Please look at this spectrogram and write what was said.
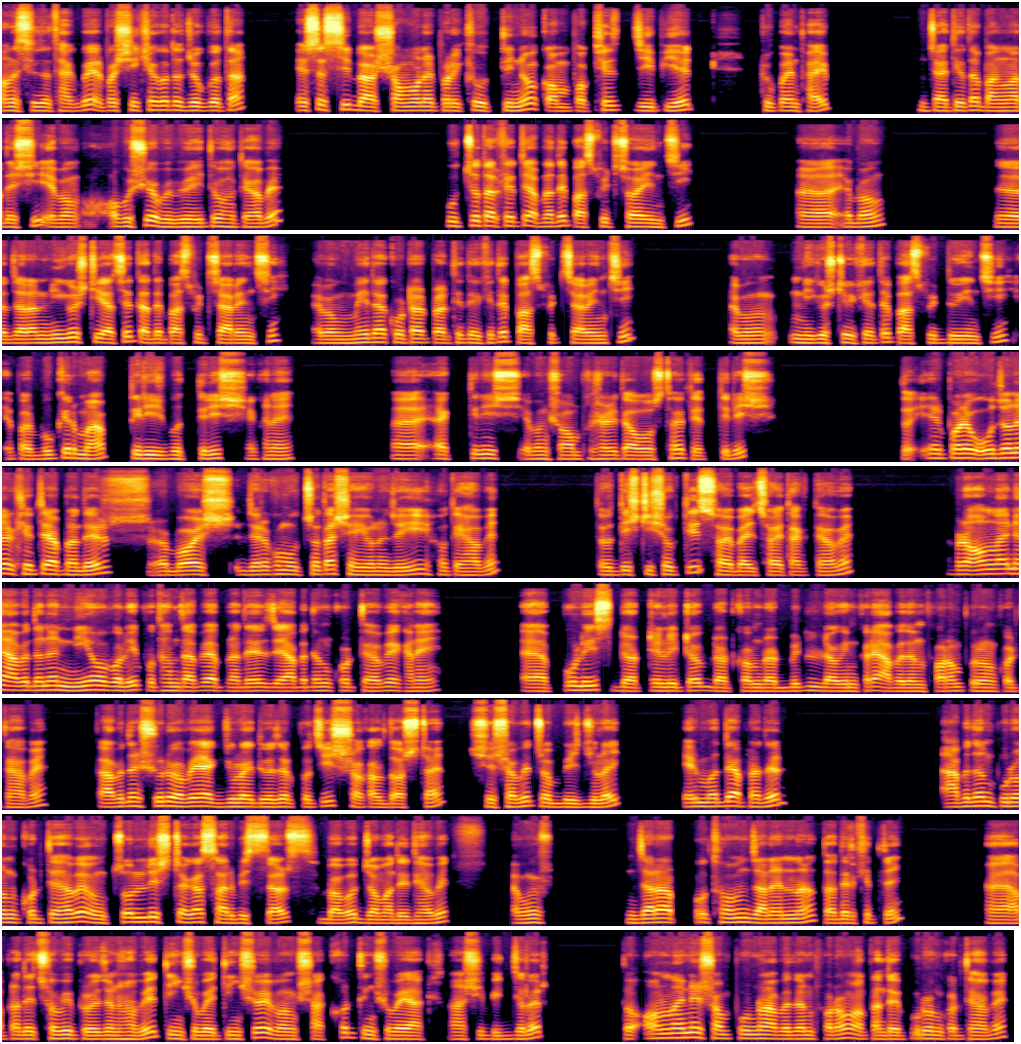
অনুষ্ঠিত থাকবে। এরপর শিক্ষাগত যোগ্যতা, এসএসসি বা সমমানের পরীক্ষা উত্তীর্ণ, কমপক্ষে জিপিএ 2.5 জাতীয়তা বাংলাদেশি এবং অবশ্যই অবিবাহিত হতে হবে। উচ্চতার ক্ষেত্রে আপনাদের পাঁচ ফিট ছয় ইঞ্চি এবং যারা নৃগোষ্ঠী আছে, তাদের পাঁচ ফিট চার ইঞ্চি এবং মেধা কোটার প্রার্থীদের ক্ষেত্রে পাঁচ ফিট চার ইঞ্চি এবং নৃগোষ্ঠীর ক্ষেত্রে পাঁচ ফিট দুই ইঞ্চি। এরপর বুকের মাপ ৩০-৩২ এখানে আ ৩১ এবং সম্প্রসারিত অবস্থায় ৩৩। তো এরপরে ওজনের ক্ষেত্রে আপনাদের বয়স যেরকম উচ্চতা সেই অনুযায়ী হতে হবে। তো দৃষ্টিশক্তি ৬/৬ থাকতে হবে। এরপরে অনলাইনে আবেদনের নিয়মাবলী প্রথম ধাপে আপনাদের যে আবেদন করতে হবে, এখানে আ লগ ইন করে আবেদন ফর্ম পূরণ করতে হবে। তো আবেদন শুরু হবে এক জুলাই ২০২৫ সকাল দশটায়, শেষ হবে ২৪ জুলাই। এর মধ্যে আপনাদের আবেদন পূরণ করতে হবে এবং ৳৪০ সার্ভিস চার্জ বাবদ জমা দিতে হবে এবং যারা প্রথম জানেন না, তাদের ক্ষেত্রে আপনাদের ছবি প্রয়োজন হবে ৩০০/৩০০ এবং স্বাক্ষর তিনশো ৩০০/৮০ পিক্সেলের। তো অনলাইনে সম্পূর্ণ আবেদন ফর্ম আপনাদের পূরণ করতে হবে।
